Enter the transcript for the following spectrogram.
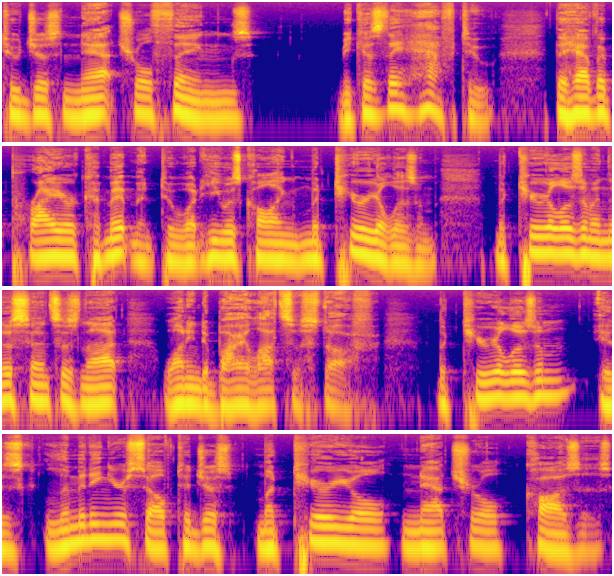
to just natural things because they have to. They have a prior commitment to what he was calling materialism. Materialism, in this sense, is not wanting to buy lots of stuff. Materialism is limiting yourself to just material, natural causes.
